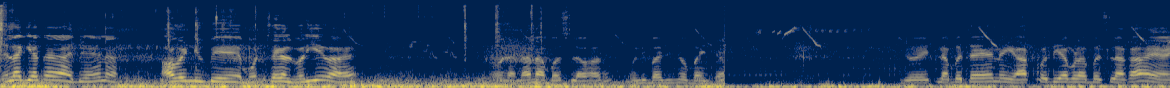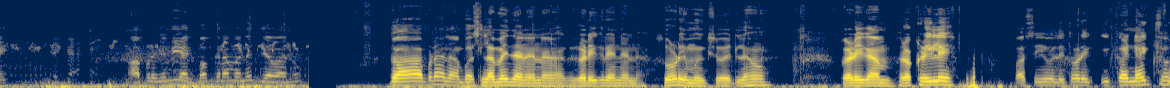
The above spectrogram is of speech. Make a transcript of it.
પહેલા ગયા હતા બે હે ને, આવડની બે મોટરસાયકલ ભરી એવા હે. ઓલા નાના બસલા હારું ઓલી બાજુ જો બાંધતા જો એટલા બધા હે ને આખો દી આપણા બસલા ખાય આપણે જેમ કે બકરામાં નથી જવાનું. તો આપણે ને બસલા બધાને ને ઘડીક રહીને ને છોડી મૂકશું એટલે હું ઘડીક આમ રખડી લે પછી ઓલી થોડીક ઈકડ નાખશું.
